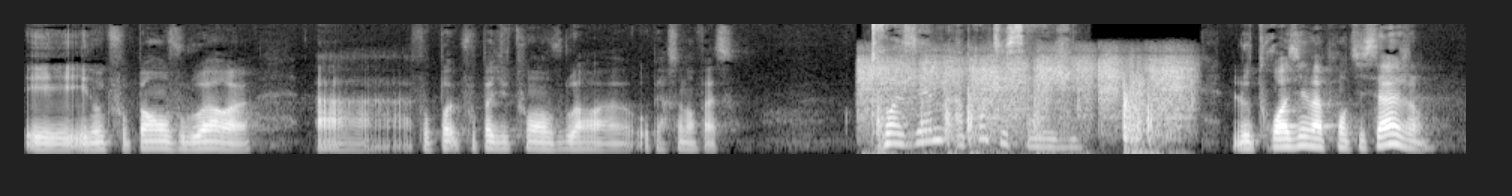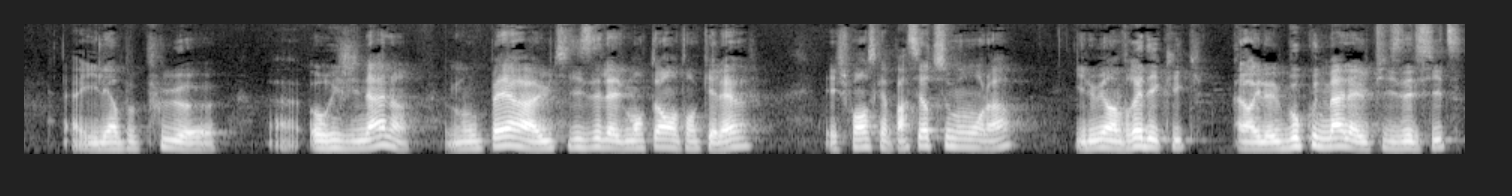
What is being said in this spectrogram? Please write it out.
et, et donc il ne faut pas en vouloir, euh, à, faut pas, faut pas du tout en vouloir euh, aux personnes en face. Troisième apprentissage. Le troisième apprentissage, euh, il est un peu plus euh, original. Mon père a utilisé l'Avimentor en tant qu'élève, et je pense qu'à partir de ce moment-là, il a eu un vrai déclic. Alors, il a eu beaucoup de mal à utiliser le site,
